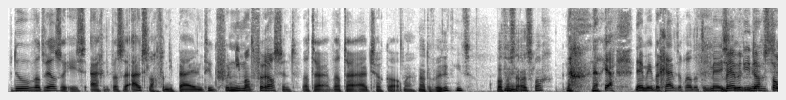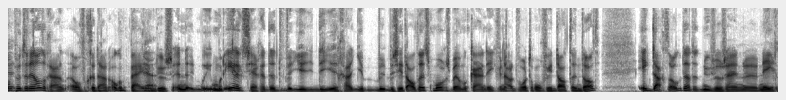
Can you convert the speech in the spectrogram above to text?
bedoel, wat wel zo is... eigenlijk was de uitslag van die peiling natuurlijk voor niemand verrassend... wat, er, wat daaruit zou komen. Nou, dat weet ik niet. Wat was nee. de uitslag? nou ja, nee, maar je begrijpt toch wel dat de meeste We hebben die dag stand.nl over gedaan, ook een peiling ja. dus. En ik moet eerlijk zeggen, dat we, je, je gaat, je, we zitten altijd 's morgens bij elkaar en denk je van, nou, het wordt ongeveer dat en dat. Ik dacht ook dat het nu zou zijn uh, 90-10,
